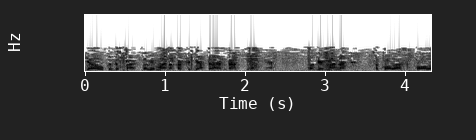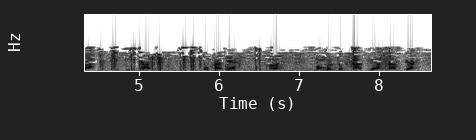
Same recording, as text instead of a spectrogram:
jauh ke depan. Bagaimana kesejahteraan rakyatnya, bagaimana sekolah-sekolah pendidikan bukannya eh, membentuk satgas-satgas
